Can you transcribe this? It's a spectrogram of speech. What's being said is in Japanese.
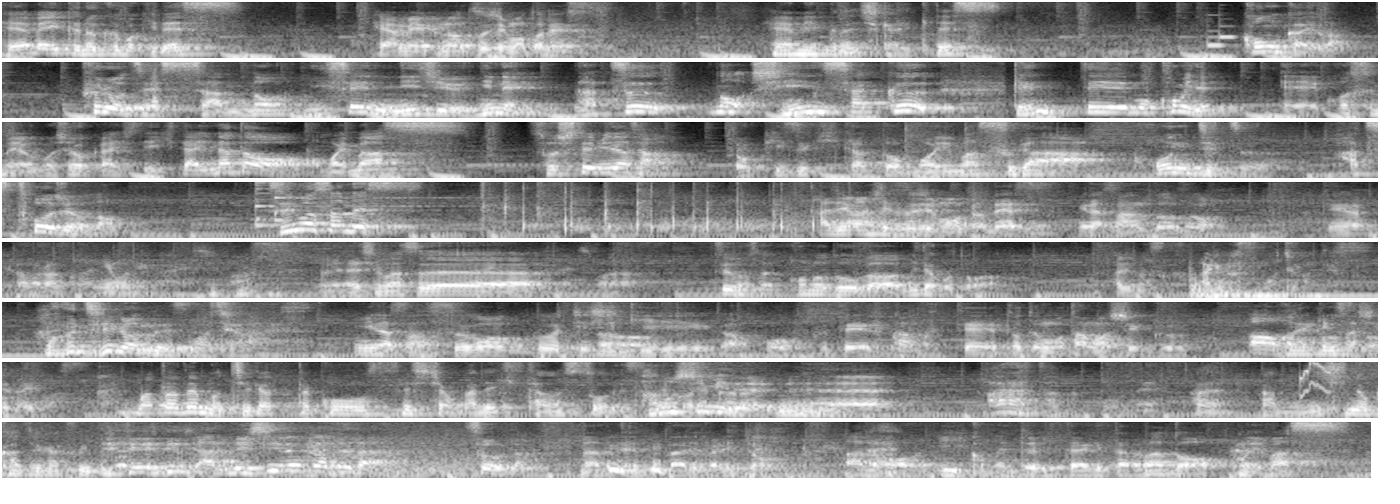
ヘアメイクの久保木です。ヘアメイクの辻本です。ヘアメイクの石川由紀です。今回はプロ絶賛の2022年夏の新作限定も込みで、えーコスメをご紹介していきたいなと思います。そして皆さんお気づきかと思いますが本日初登場の辻本さんです。はじめまして辻本です。皆さんどうぞ。手柔らかにお願いします。お願いします、お願いします。辻本さんこの動画は見たことはありますか？あります。もちろんです。もちろんです。もちろんです。皆さんすごく知識が豊富で深くてとても楽しくあ拝見させていただきます。またでも違ったこうセッションができて楽しそうですね楽しみだよこれね、新たなこうね。はい。あの西の風が吹いて。あ西の風だ。そうだ。なんでバリバリとあの、い、いコメントをいただけたらなと思います、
